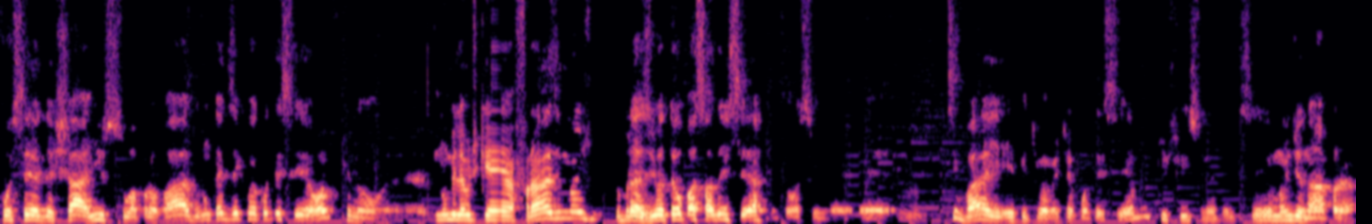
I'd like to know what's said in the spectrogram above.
você deixar isso aprovado não quer dizer que vai acontecer, é óbvio que não. É, não me lembro de quem é a frase, mas no Brasil até o passado é incerto. Então, assim, é, é, se vai efetivamente acontecer é muito difícil, né? Tem que ser mandinar para.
